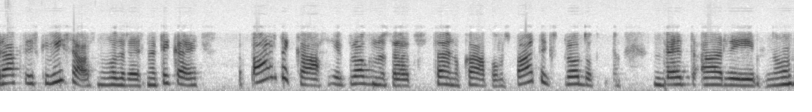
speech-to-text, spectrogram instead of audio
praktiski visās nozarēs, ne tikai pārtikā ir prognozēts cenu kāpums pārtiks produktiem, bet arī nu,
